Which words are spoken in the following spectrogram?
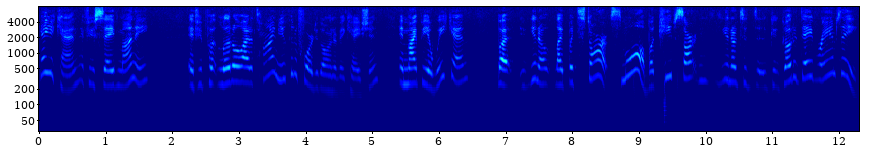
Yeah, you can if you save money. If you put little at a time, you can afford to go on a vacation. It might be a weekend, but you know, like, but start small, but keep starting. You know, to, to go to Dave Ramsey,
